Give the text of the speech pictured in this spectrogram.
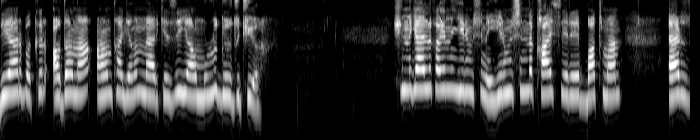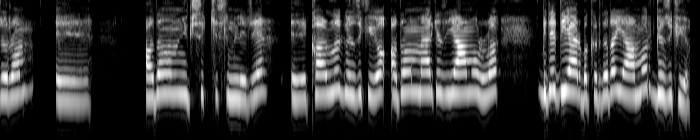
Diyarbakır, Adana, Antalya'nın merkezi yağmurlu gözüküyor. Şimdi geldik ayının 20'sine. 20'sinde Kayseri, Batman, Erzurum, e, Adana'nın yüksek kesimleri e, karlı gözüküyor. Adana'nın merkezi yağmurlu. Bir de Diyarbakır'da da yağmur gözüküyor.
